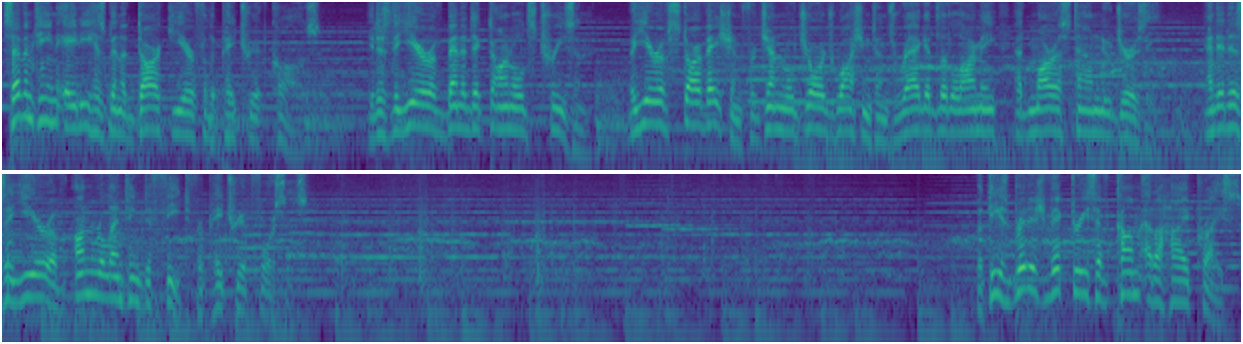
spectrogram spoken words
Seventeen eighty has been a dark year for the Patriot cause. It is the year of Benedict Arnold's treason, a year of starvation for General George Washington's ragged little army at Morristown, New Jersey, and it is a year of unrelenting defeat for Patriot forces. But these British victories have come at a high price.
